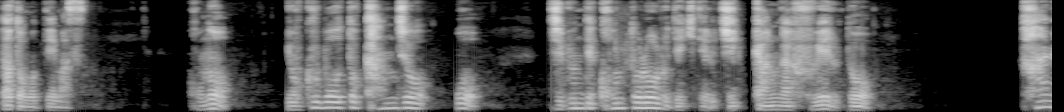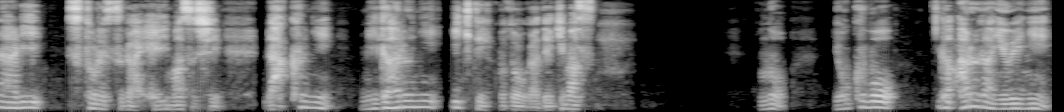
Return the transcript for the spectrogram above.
だと思っています。この欲望と感情を自分でコントロールできている実感が増えるとかなりストレスが減りますし楽に身軽に生きていくことができます。この欲望があるがゆえに、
